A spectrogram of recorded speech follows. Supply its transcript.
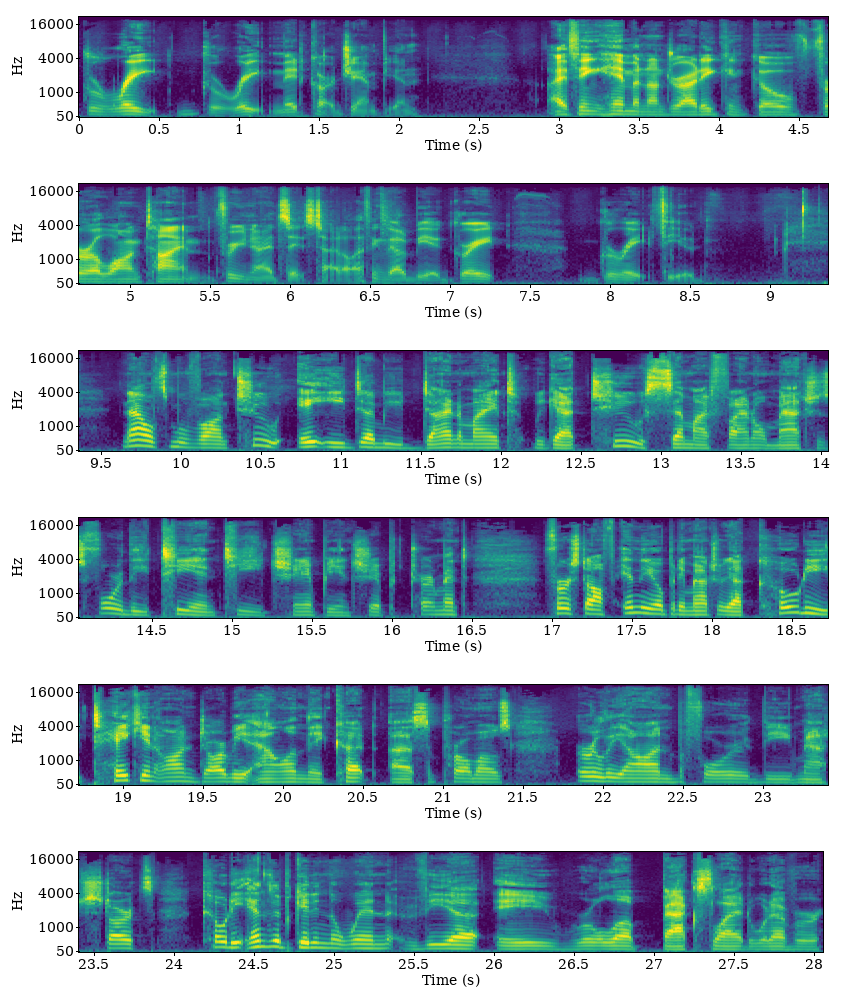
great, great mid card champion. I think him and Andrade can go for a long time for United States title. I think that would be a great, great feud. Now let's move on to AEW Dynamite. We got two semifinal matches for the TNT Championship tournament. First off, in the opening match, we got Cody taking on Darby Allin. They cut uh, some promos early on before the match starts. Cody ends up getting the win via a roll up, backslide, whatever,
